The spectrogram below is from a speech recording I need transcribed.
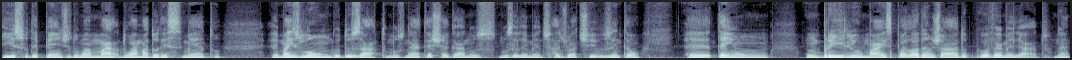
E isso depende do, uma, do amadurecimento é, mais longo dos átomos, né, até chegar nos, nos elementos radioativos. Então, é, tem um, um brilho mais para laranjado para avermelhado. Né?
